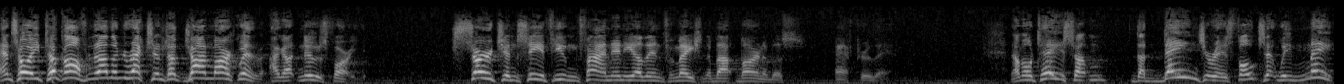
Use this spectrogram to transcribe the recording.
And so he took off in another direction, took John Mark with him. I got news for you. Search and see if you can find any other information about Barnabas after that. Now, I'm going to tell you something. The danger is, folks, that we make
